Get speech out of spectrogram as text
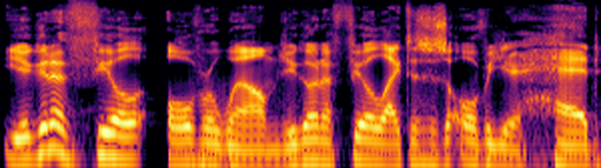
You're gonna feel overwhelmed. You're gonna feel like this is over your head.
